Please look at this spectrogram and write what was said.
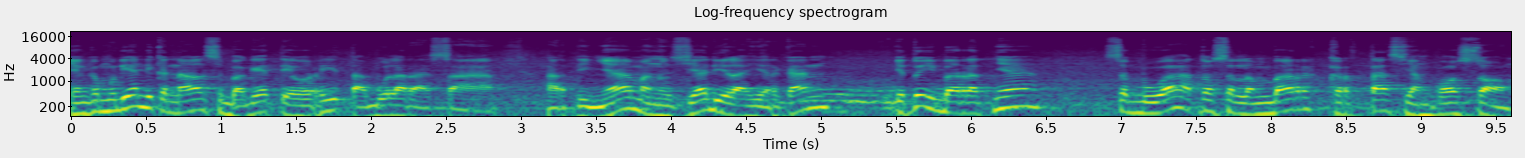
yang kemudian dikenal sebagai teori tabula rasa. Artinya manusia dilahirkan itu ibaratnya sebuah atau selembar kertas yang kosong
